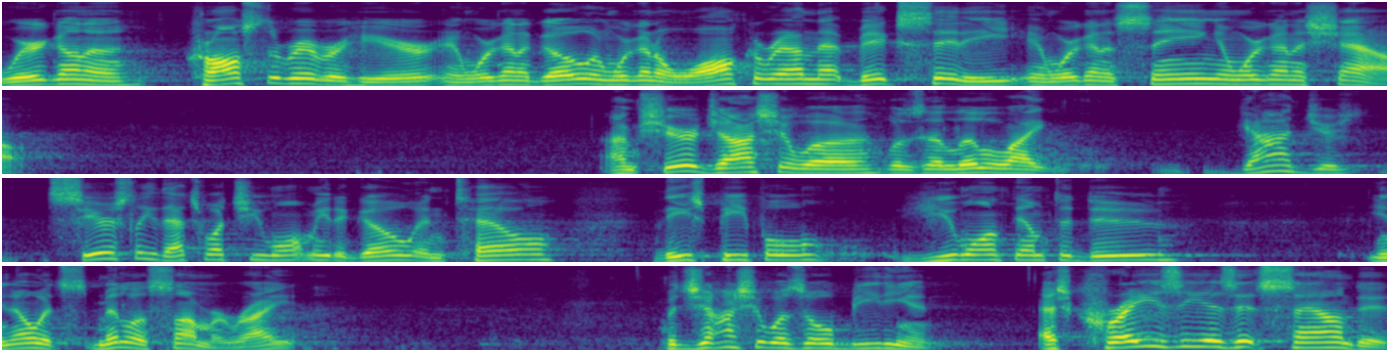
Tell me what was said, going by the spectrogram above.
we're going to cross the river here and we're going to go and we're going to walk around that big city and we're going to sing and we're going to shout. I'm sure Joshua was a little like, God, you're seriously, that's what you want me to go and tell these people you want them to do? You know, it's middle of summer, right? But Joshua was obedient. As crazy as it sounded,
